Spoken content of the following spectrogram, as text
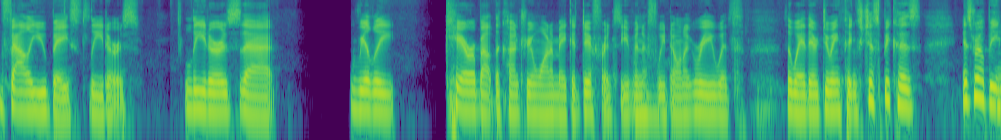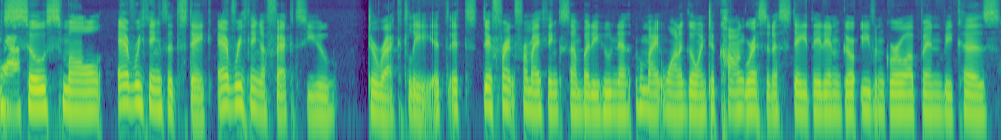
value based leaders, leaders that really care about the country and want to make a difference, even if we don't agree with the way they're doing things. Just because Israel being Yeah. so small, everything's at stake, everything affects you directly. It's it's different from I think somebody who ne- who might want to go into Congress in a state they didn't go, even grow up in because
